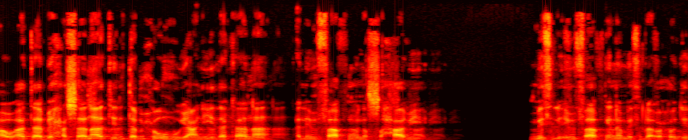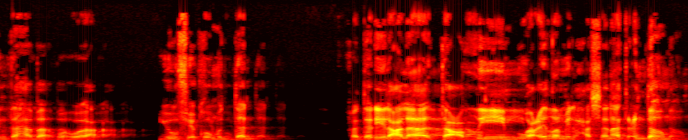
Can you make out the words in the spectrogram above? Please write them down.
أو أتى بحسنات تمحوه. يعني إذا كان الإنفاق من الصحابي مثل إنفاقنا مثل أحد ذهب وهو ينفق مدا. فدليل على تعظيم وعظم الحسنات عندهم.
